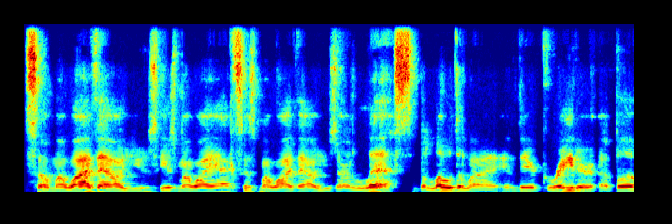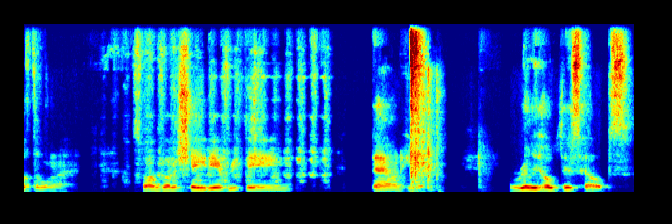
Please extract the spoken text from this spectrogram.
So my y values, here's my y-axis, my y values are less below the line and they're greater above the line. So I'm going to shade everything down here. Really hope this helps.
